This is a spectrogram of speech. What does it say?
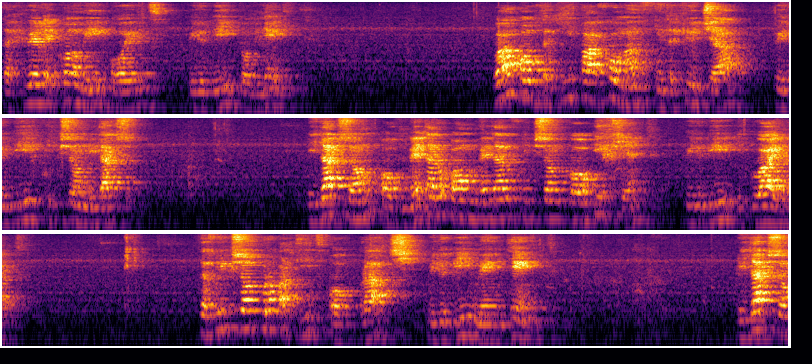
the fuel economy oils will be dominated. One of the key performance in the future will be friction reduction. Reduction of metal-on-metal friction coefficient will be required. The friction properties of clutch will be maintained. Reduction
